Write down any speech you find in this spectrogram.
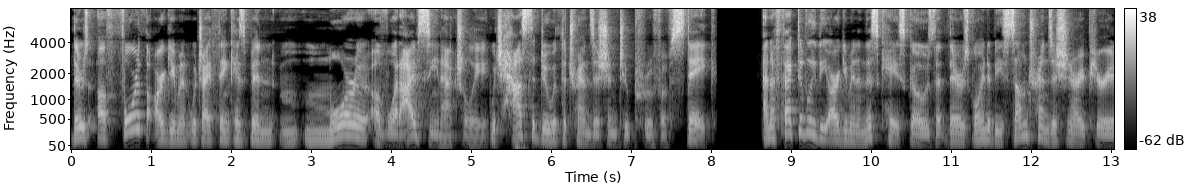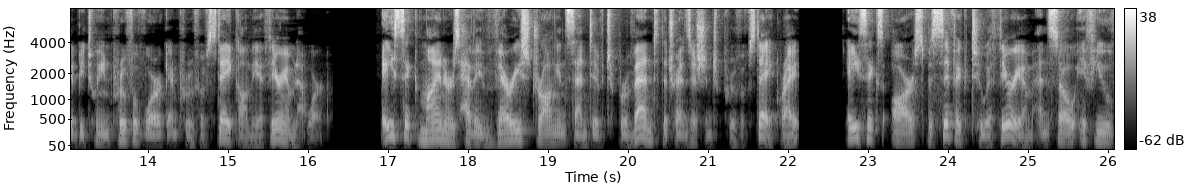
There's a fourth argument, which I think has been more of what I've seen actually, which has to do with the transition to proof of stake. And effectively, the argument in this case goes that there's going to be some transitionary period between proof of work and proof of stake on the Ethereum network. ASIC miners have a very strong incentive to prevent the transition to proof of stake, right? ASICs are specific to Ethereum. And so if you've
